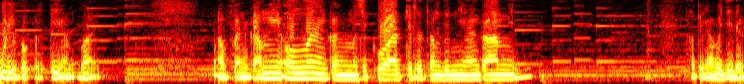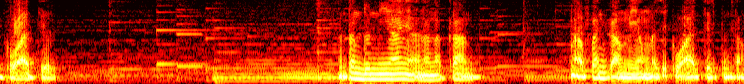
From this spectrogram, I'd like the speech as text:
budi pekerti yang baik. Maafkan kami ya Allah yang kami masih khawatir tentang dunia kami. Tapi kami tidak khawatir tentang dunianya anak-anak kami. Maafkan kami yang masih khawatir tentang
